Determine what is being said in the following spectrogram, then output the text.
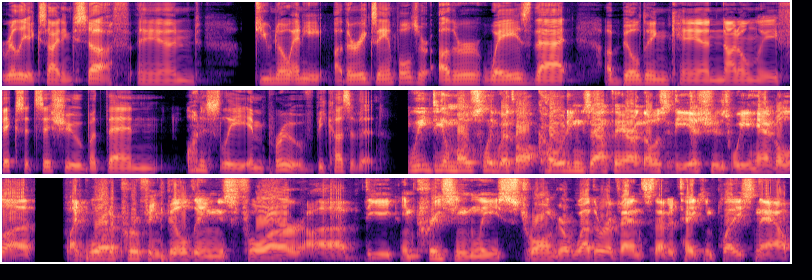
really exciting stuff. And do you know any other examples or other ways that a building can not only fix its issue but then honestly improve because of it? We deal mostly with all coatings out there, and those are the issues we handle. Uh, like waterproofing buildings for uh, the increasingly stronger weather events that are taking place now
